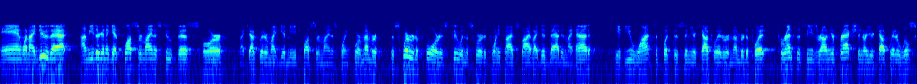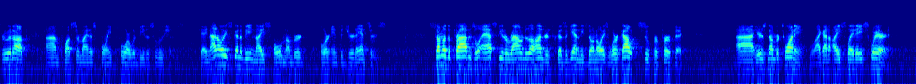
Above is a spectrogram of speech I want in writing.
And when I do that, I'm either going to get plus or minus 2 fifths, or my calculator might give me plus or minus 0.4. Remember, the square root of 4 is 2 and the square root of 25 is 5. I did that in my head. If you want to put this in your calculator, remember to put parentheses around your fraction or your calculator will screw it up. Um, plus or minus 0.4 would be the solutions. Okay, not always going to be nice whole numbered or integered answers. Some of the problems will ask you to round to the hundredth because, again, these don't always work out super perfect. Uh, here's number 20. Well, I got to isolate a squared.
